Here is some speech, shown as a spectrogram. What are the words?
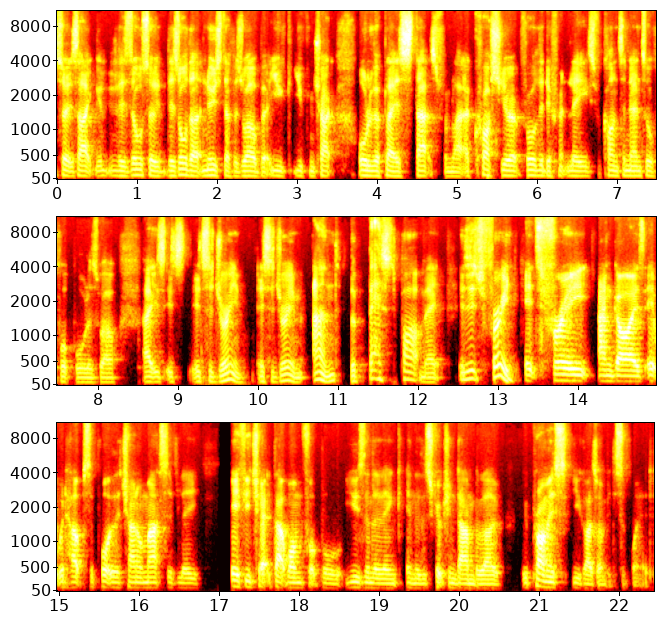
So it's like there's also there's all that new stuff as well, but you you can track all of the players' stats from like across Europe for all the different leagues for continental football as well. Uh, it's it's it's a dream. It's a dream, and the best part, mate, is it's free. It's free, and guys, it would help support the channel massively if you check that OneFootball using the link in the description down below. We promise you guys won't be disappointed.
